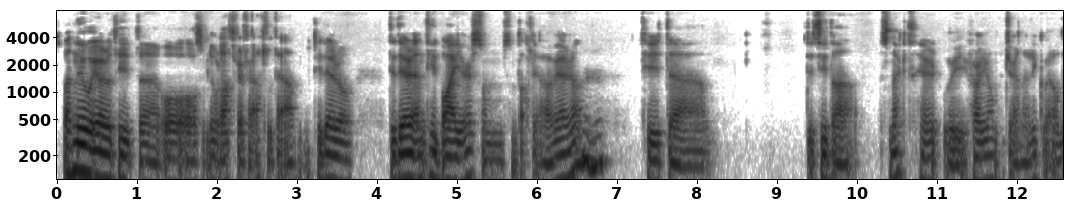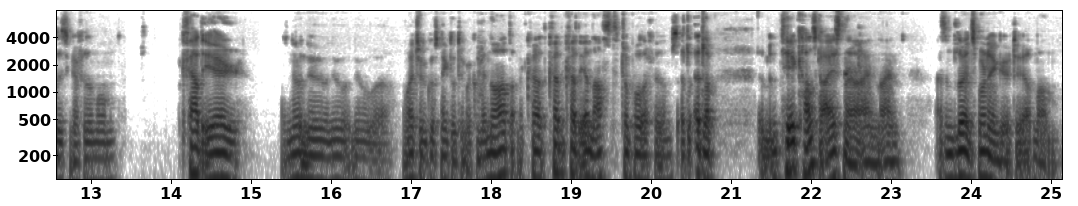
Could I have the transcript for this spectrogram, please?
Så nu är det tid och och nu blir det att för för allt det. Tid är då det är en tid buyer som som det alltid har vært. Mhm. Tid eh det sitter snackt här i Färjön och gärna Rick och det synkar film om kvad är nu nu nu nu nu vet jag hur snackt till mig kommer nå men kvad kvad kvad är näst John Paul films? Eller eller men det kan ska isna en en alltså en lönsmorninger till att man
